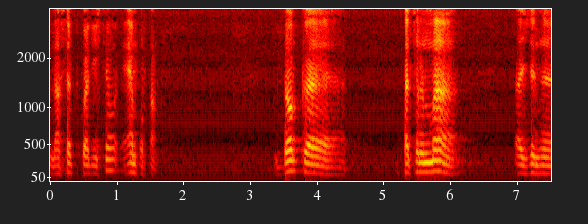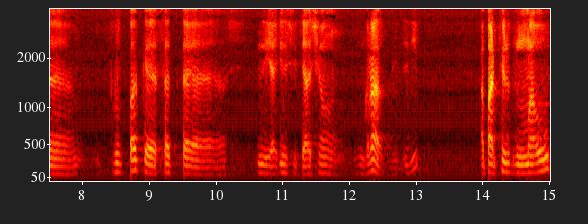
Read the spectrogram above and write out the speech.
dans cette coalition est important. Donc, euh, personnellement, je ne trouve pas que cette, euh, une situation grave. Je. À partir du moment où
